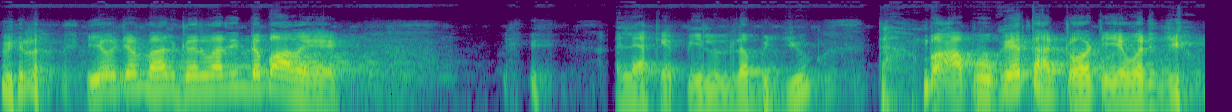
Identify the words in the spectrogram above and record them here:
પેલો, એવો છે બહાર ઘરવાળી દબાવે. અલ્યા કે પેલું લપજ્યું? બાપુ કે તા ટોટીએ વરજ્યું.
